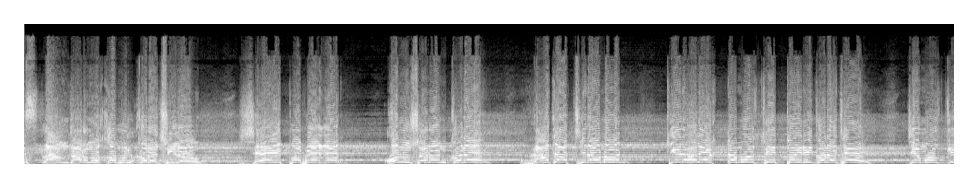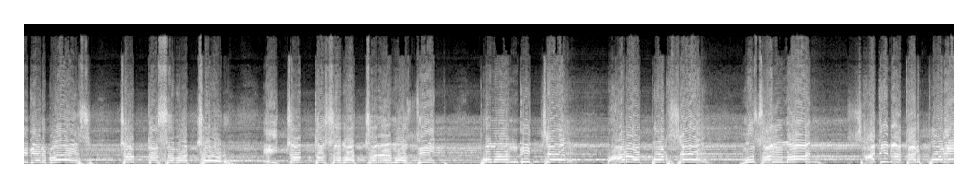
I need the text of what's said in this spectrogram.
ইসলাম ধর্ম কবুল করেছিল। সেই প্রফেটের অনুসরণ করে রাজা চিরামান কেরলে একটা মসজিদ তৈরি করেছে, যে মসজিদের বয়স চোদ্দশো বছর। এই চোদ্দশো বছরের মসজিদ প্রমাণ দিচ্ছে ভারতবর্ষে মুসলমান স্বাধীনতার পরে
